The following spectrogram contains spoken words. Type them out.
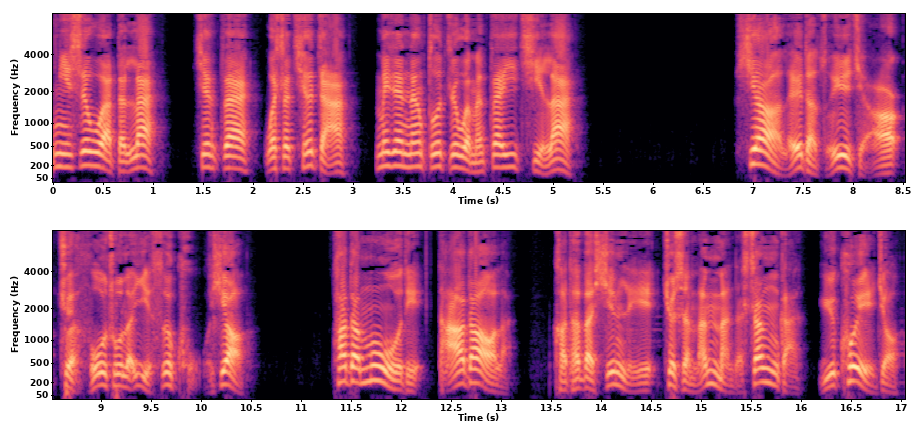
你是我的了，现在我是酋长。”没人能阻止我们在一起了。夏雷的嘴角却浮出了一丝苦笑，他的目的达到了，可他的心里却是满满的伤感与愧疚。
